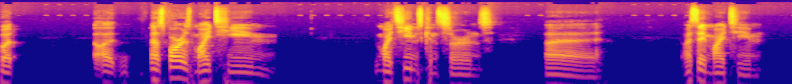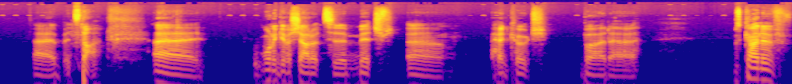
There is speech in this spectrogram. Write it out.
But uh, as far as my team, my team's concerns, uh, I say my team, uh, it's not. Uh, want to give a shout out to Mitch, um, head coach, but uh, was kind of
